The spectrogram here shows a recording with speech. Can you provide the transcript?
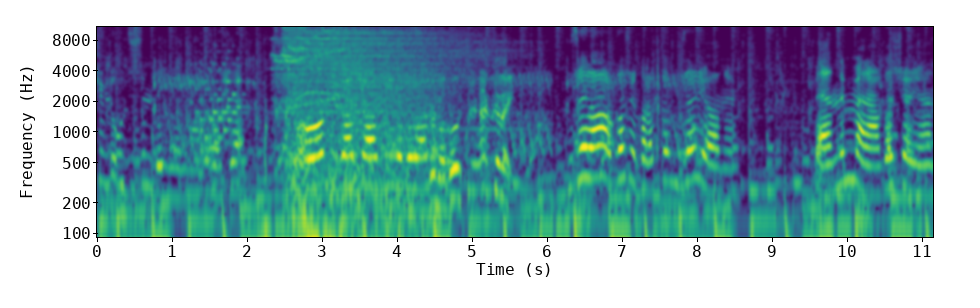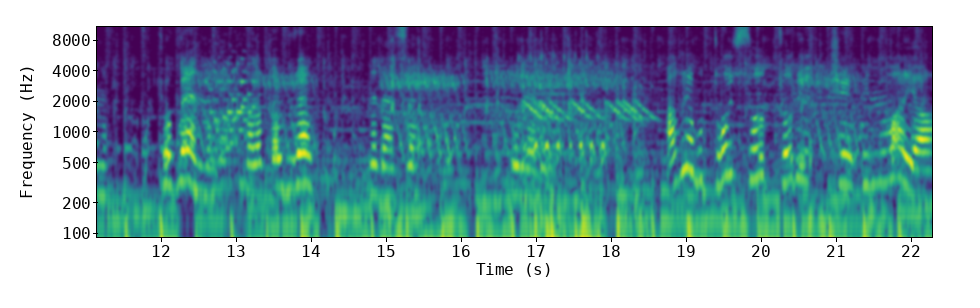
şimdi ultisini deniyorum arkadaşlar. Oo hiper şarjıyla beraber. Turbo boost activate. Güzel ha arkadaşlar karakter güzel yani. Beğendim ben arkadaşlar yani. Çok beğendim. Karakter güzel. Nedense. Bilmedim. Arkadaşlar bu Toy Story şey filmi var ya.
